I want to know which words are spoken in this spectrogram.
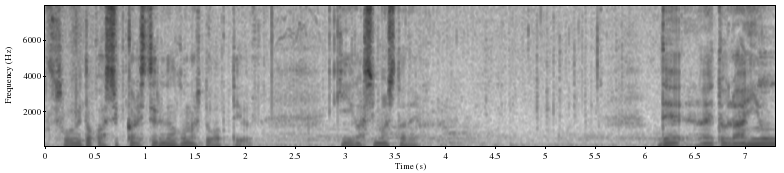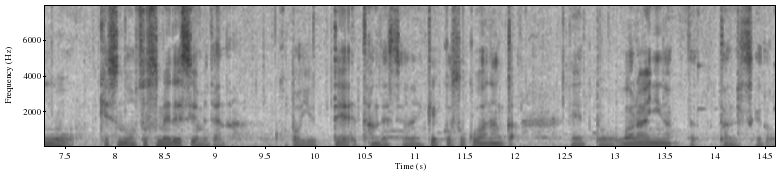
そういうとこはしっかりしてるなこの人はっていう気がしましたね。で、えっと LINE を消すのおすすめですよみたいなことを言ってたんですよね。結構そこはなんか、えっと笑いになったんですけど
